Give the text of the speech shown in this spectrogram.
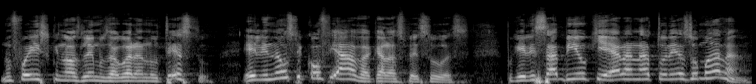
Não foi isso que nós lemos agora no texto? Ele não se confiava aquelas pessoas, porque ele sabia o que era a natureza humana.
